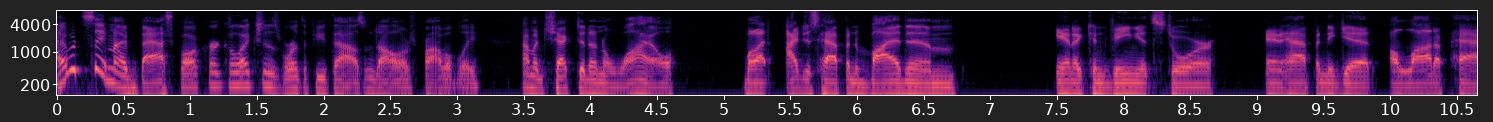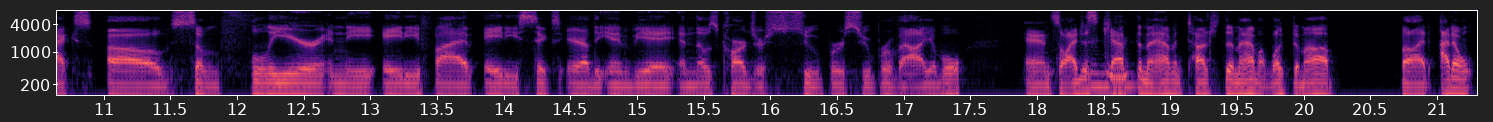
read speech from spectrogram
I would say my basketball card collection is worth a few thousand dollars probably. I haven't checked it in a while, but I just happened to buy them in a convenience store and happened to get a lot of packs of some Fleer in the 85, 86 era of the NBA. And those cards are super, super valuable. And so I just mm-hmm. kept them. I haven't touched them. I haven't looked them up, but I don't,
